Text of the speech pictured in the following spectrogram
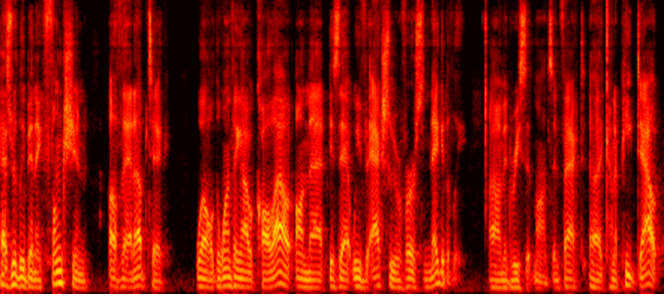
has really been a function of that uptick. Well, the one thing I would call out on that is that we've actually reversed negatively um, in recent months. In fact, uh, it kind of peaked out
